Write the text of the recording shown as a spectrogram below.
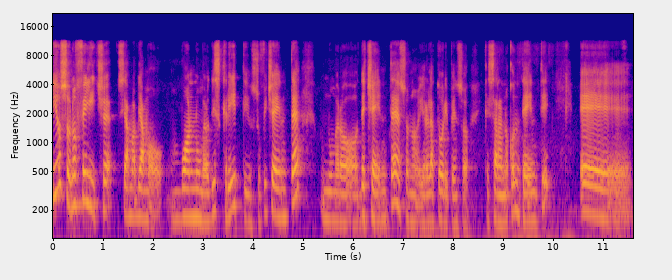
Io sono felice, siamo, abbiamo un buon numero di iscritti, sufficiente, un numero decente, sono i relatori penso che saranno contenti e,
